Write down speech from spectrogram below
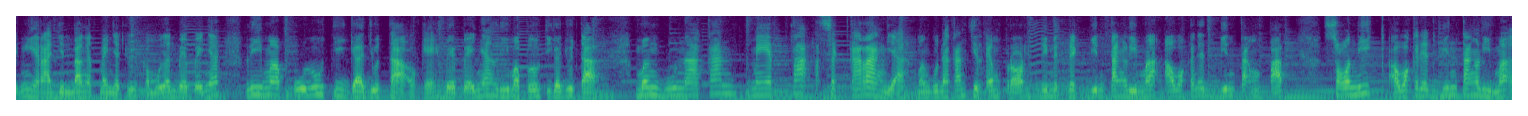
Ini rajin banget mainnya cuy. Kemudian BP-nya 53 juta. Oke, BP-nya 53 juta menggunakan meta sekarang ya, menggunakan Chill Emperor limit break bintang 5, awakannya bintang 4, Sonic awakannya bintang 5,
